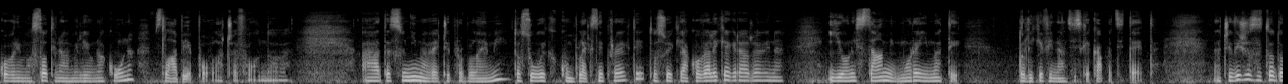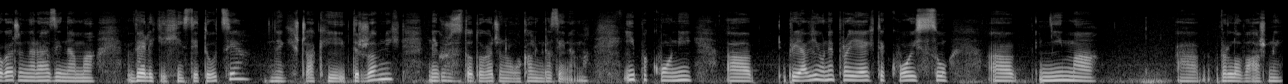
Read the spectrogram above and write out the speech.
govorimo o stotinama milijuna kuna, slabije povlače fondove. A da su njima veći problemi, to su uvijek kompleksni projekti, to su uvijek jako velike građevine i oni sami moraju imati tolike financijske kapacitete. Znači više se to događa na razinama velikih institucija, nekih čak i državnih, nego što se to događa na lokalnim razinama. Ipak oni prijavljaju one projekte koji su njima vrlo važni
